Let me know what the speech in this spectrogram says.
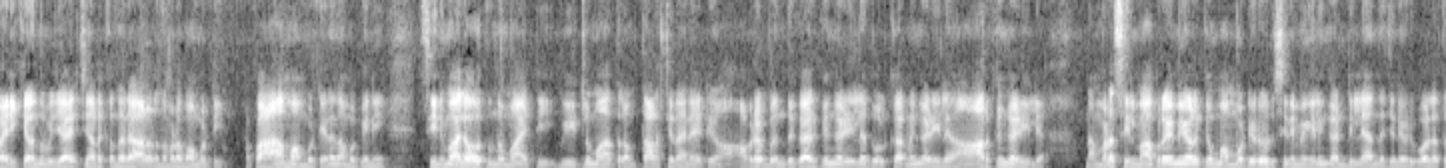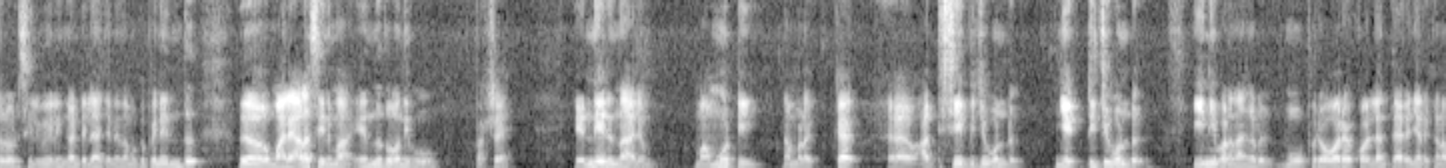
മരിക്കണമെന്ന് വിചാരിച്ച് നടക്കുന്ന ഒരാളാണ് നമ്മുടെ മമ്മൂട്ടി. അപ്പോൾ ആ മമ്മൂട്ടീനെ നമുക്കിനി സിനിമാ ലോകത്തുനിന്ന് മാറ്റി വീട്ടിൽ മാത്രം തളച്ചിടാനായിട്ട് അവരെ ബന്ധുക്കാർക്കും കഴിയില്ല ദുൽഖറിനും കഴിയില്ല ആർക്കും കഴിയില്ല. നമ്മുടെ സിനിമാ പ്രേമികൾക്ക് മമ്മൂട്ടിയുടെ ഒരു സിനിമയിലും കണ്ടില്ല എന്ന് വെച്ചാൽ ഒരു കൊല്ലത്തിലൊരു സിനിമയിലും കണ്ടില്ല എന്ന് വെച്ചാൽ നമുക്ക് പിന്നെ എന്ത് മലയാള സിനിമ എന്ന് തോന്നി പോകും പക്ഷേ എന്നിരുന്നാലും മമ്മൂട്ടി നമ്മളൊക്കെ അതിശയിപ്പിച്ചുകൊണ്ട് ഞെട്ടിച്ചുകൊണ്ട് ഇനി പറഞ്ഞ അങ്ങോട്ട് മൂപ്പര് ഓരോ കൊല്ലം തിരഞ്ഞെടുക്കണ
